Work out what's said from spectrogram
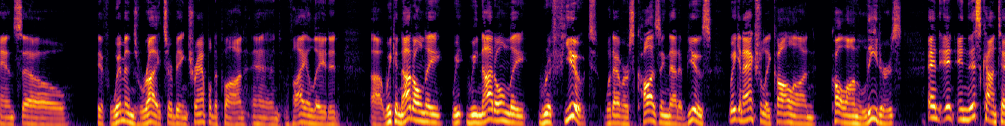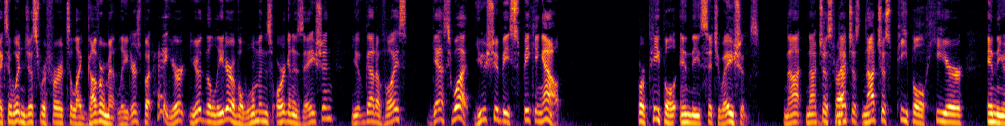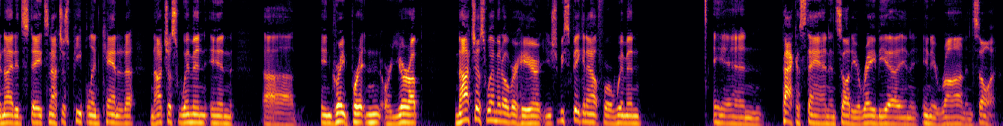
And so if women's rights are being trampled upon and violated, uh, we can not only we, we not only refute whatever's causing that abuse, we can actually call on call on leaders. And in, in this context, it wouldn't just refer to like government leaders, but hey, you're you're the leader of a woman's organization. You've got a voice. Guess what? You should be speaking out for people in these situations. Not not just right. not just not just people here in the United States, not just people in Canada, not just women in uh, in Great Britain or Europe, not just women over here. You should be speaking out for women in Pakistan, in Saudi Arabia, in, in Iran, and so on.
